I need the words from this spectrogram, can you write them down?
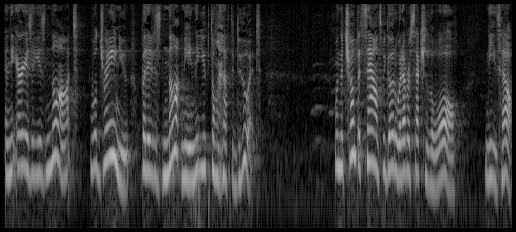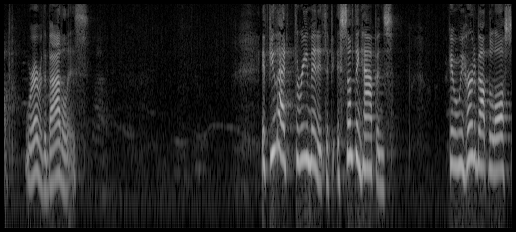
And the areas that He is not will drain you. But it does not mean that you don't have to do it. When the trumpet sounds, we go to whatever section of the wall needs help, wherever the battle is. If you had three minutes, if, if something happens, okay, when we heard about the loss,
